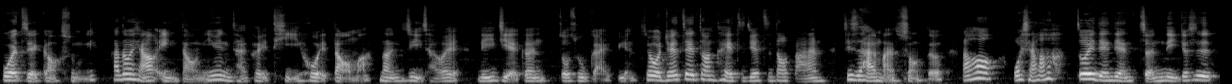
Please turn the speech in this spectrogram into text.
不会直接告诉你，他都会想要引导你，因为你才可以体会到嘛，那你自己才会理解跟做出改变。所以我觉得这段可以直接知道答案，其实还蛮爽的。然后我想要做一点点整理，就是。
